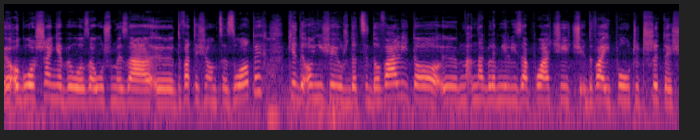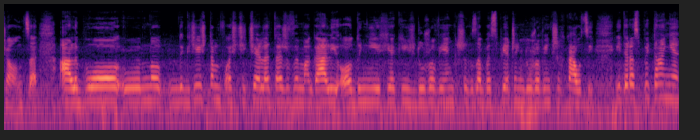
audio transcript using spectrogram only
e, ogłoszenie było załóżmy za e, 2000 zł. Kiedy oni się już decydowali, to na- nagle mieli zapłacić 2,5 czy 3 tysiące. Albo no, gdzieś tam właściciele też wymagali od nich jakichś dużo większych zabezpieczeń, dużo większych kaucji. I teraz pytanie,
